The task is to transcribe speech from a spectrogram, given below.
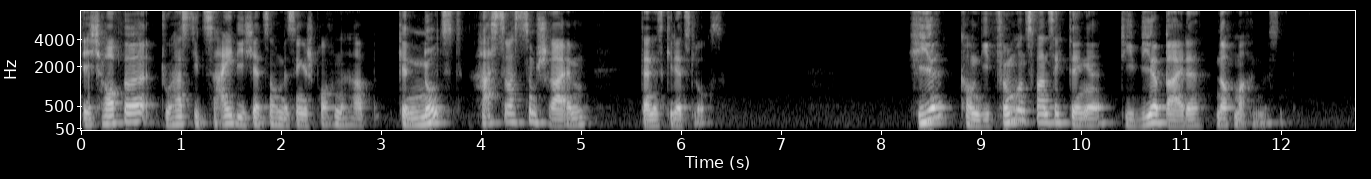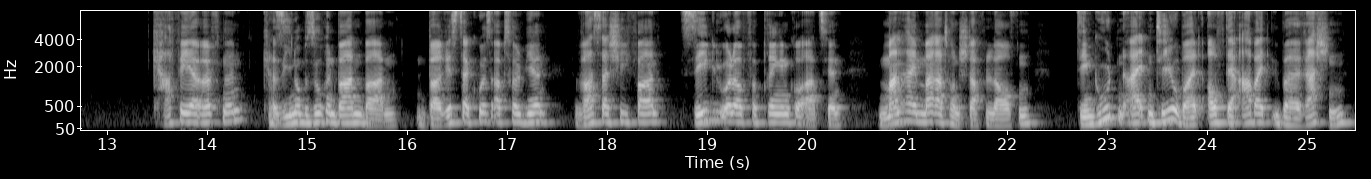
ich hoffe, du hast die Zeit, die ich jetzt noch ein bisschen gesprochen habe, genutzt, hast was zum Schreiben, denn es geht jetzt los. Hier kommen die 25 Dinge, die wir beide noch machen müssen. Kaffee eröffnen, Casinobesuch in Baden-Baden, einen Barista-Kurs absolvieren, Wasserskifahren, Segelurlaub verbringen in Kroatien, Mannheim Marathonstaffel laufen, den guten alten Theobald auf der Arbeit überraschen,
